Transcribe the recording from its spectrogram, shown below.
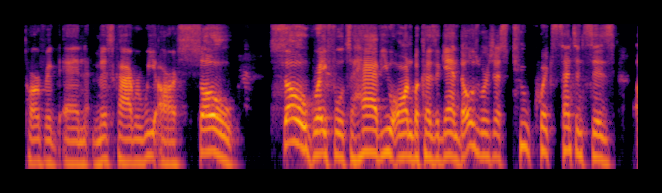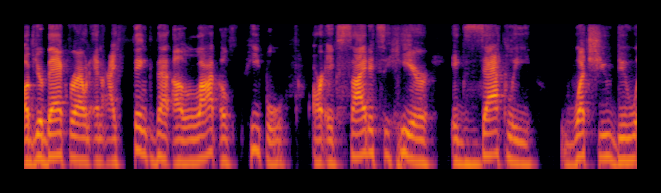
perfect. And Miss Kyra, we are so, so grateful to have you on because, again, those were just two quick sentences of your background. And I think that a lot of people are excited to hear exactly what you do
